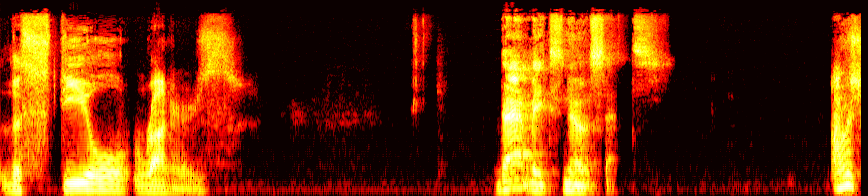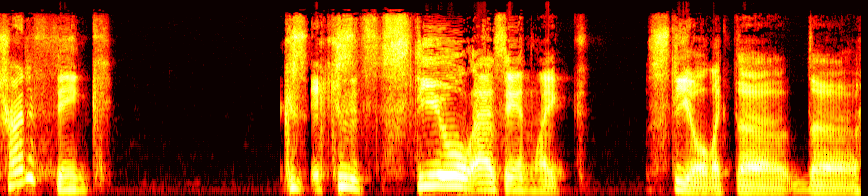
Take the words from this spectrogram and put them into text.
the Steel Runners. That makes no sense. I was trying to think because because it's steel as in like steel like the the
